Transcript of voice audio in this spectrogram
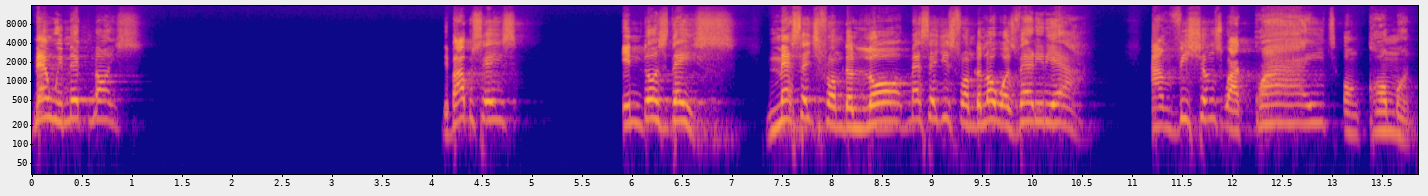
Then we make noise. The Bible says, in those days, message from the law, messages from the law was very rare, and visions were quite uncommon.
